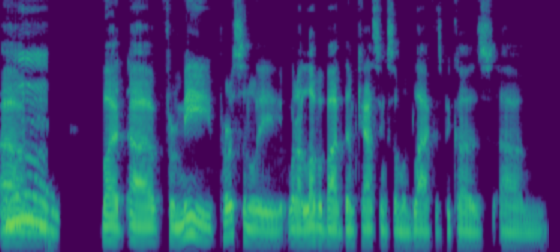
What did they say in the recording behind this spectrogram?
Um, mm. But uh, for me personally, what I love about them casting someone black is because, um,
